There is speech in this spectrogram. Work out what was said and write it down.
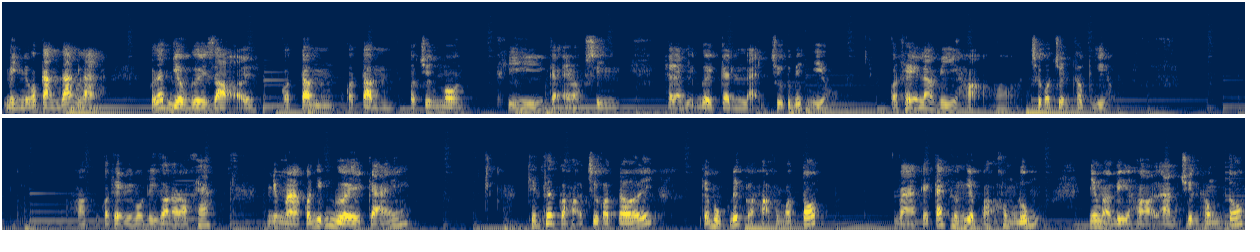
Mình có cảm giác là có rất nhiều người giỏi có tâm có tầm có chuyên môn thì các em học sinh hay là những người cần lại chưa có biết nhiều có thể là vì họ chưa có truyền thông nhiều, hoặc có thể vì một lý do nào đó khác. Nhưng mà có những người cái kiến thức của họ chưa có tới, cái mục đích của họ không có tốt, và cái cách hướng nghiệp của họ không đúng, nhưng mà vì họ làm truyền thông tốt,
